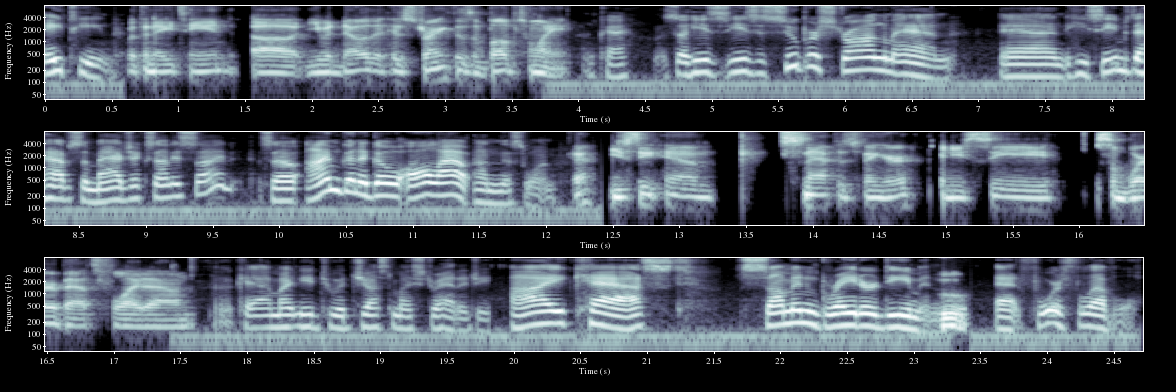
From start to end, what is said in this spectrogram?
18. With an 18, uh, you would know that his strength is above 20. Okay, so he's he's a super strong man, and he seems to have some magics on his side. So I'm gonna go all out on this one. Okay. You see him snap his finger, and you see some werebats fly down. Okay, I might need to adjust my strategy. I cast Summon Greater Demon Ooh. at fourth level,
